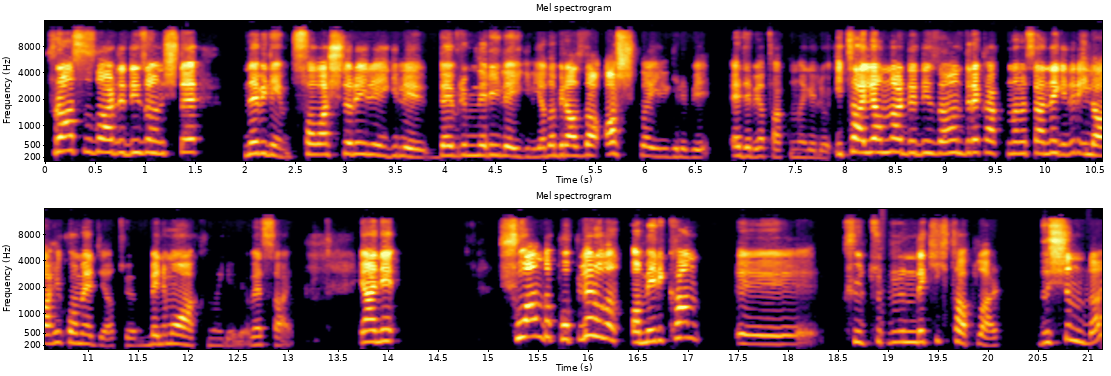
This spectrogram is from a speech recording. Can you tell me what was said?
Fransızlar dediğin zaman işte ne bileyim savaşlarıyla ilgili, devrimleriyle ilgili ya da biraz daha aşkla ilgili bir edebiyat aklına geliyor. İtalyanlar dediğin zaman direkt aklına mesela ne gelir? İlahi komedi atıyorum. Benim o aklıma geliyor vesaire. Yani şu anda popüler olan Amerikan e, kültüründeki kitaplar dışında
